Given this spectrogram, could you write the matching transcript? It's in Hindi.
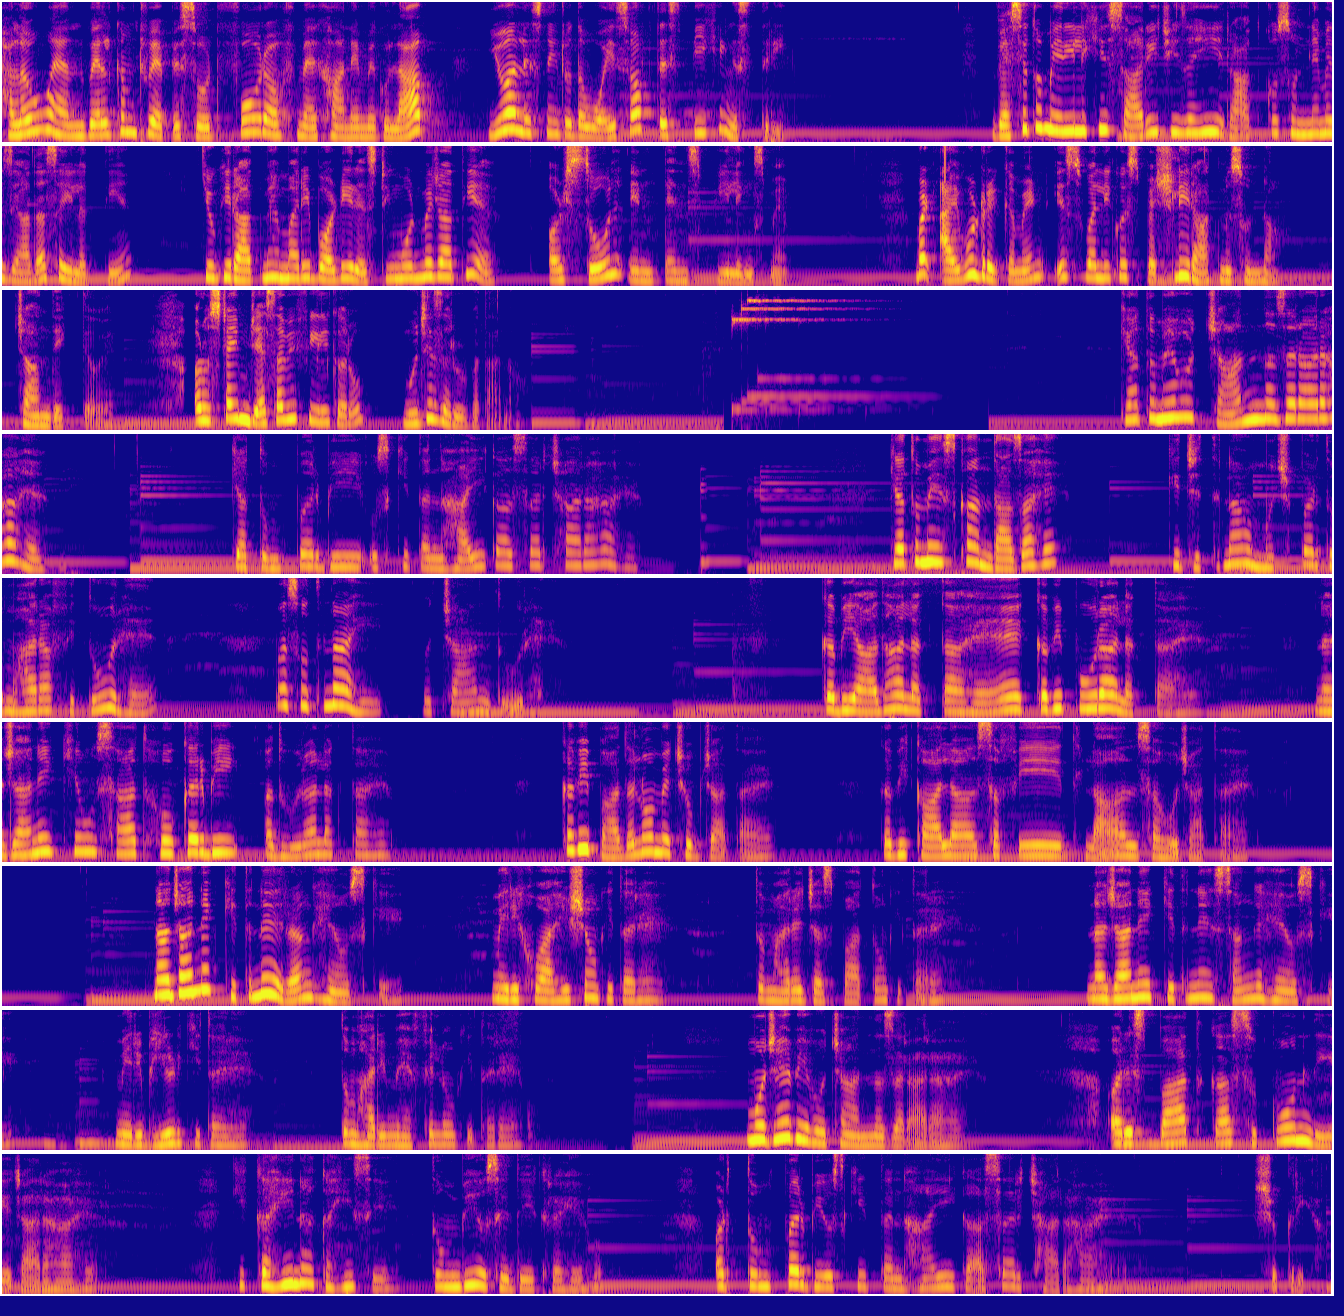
Hello and welcome to episode 4 of मैं खाने में गुलाब You are listening to the voice of the speaking स्त्री वैसे तो मेरी लिखी सारी चीज़ें ही रात को सुनने में ज़्यादा सही लगती हैं, क्योंकि रात में हमारी बॉडी रेस्टिंग मोड में जाती है और सोल इंटेंस फीलिंग्स में। बट आई वुड रिकमेंड इस वाली को स्पेशली रात में सुनना, चाँद देखते हुए। और उस टाइम जैसा भी फील करो, मुझे ज़रूर बताना। क्या तुम्हें वो चाँद नज़र आ रहा है? क्या तुम पर भी उसकी तन्हाई का असर छा रहा है? क्या तुम्हें इसका अंदाज़ा है कि जितना मुझ पर तुम्हारा फितूर है, बस उतना ही वो चाँद दूर है? कभी आधा लगता है, कभी पूरा लगता है। न जाने क्यों साथ होकर भी अधूरा लगता है। कभी बादलों में छुप जाता है कभी काला, सफ़ेद, लाल सा हो जाता है। ना जाने कितने रंग हैं उसके। मेरी ख्वाहिशों की तरह, तुम्हारे जज्बातों की तरह। न जाने कितने संग हैं उसके। मेरी भीड़ की तरह, तुम्हारी महफिलों की तरह। मुझे भी वो चाँद नज़र आ रहा है और इस बात का सुकून दिए जा रहा है कि कहीं ना कहीं से तुम भी उसे देख रहे हो। और तुम पर भी उसकी तन्हाई का असर छा रहा है। शुक्रिया।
